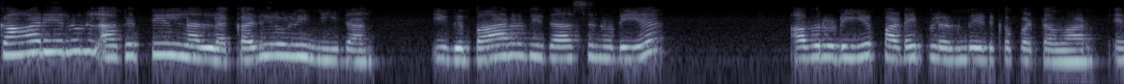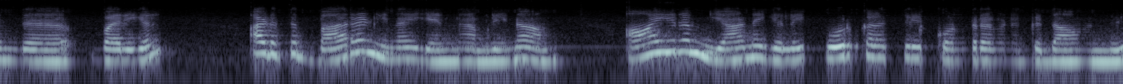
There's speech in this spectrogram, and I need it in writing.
காரிருள் அகத்தில் நல்ல கதிரொளி நீதான். இது பாரதிதாசனுடைய அவருடைய படைப்புல இருந்து எடுக்கப்பட்ட வார் இந்த வரிகள். அடுத்து பரணினா என்ன அப்படின்னா ஆயிரம் யானைகளை போர்க்களத்தில் கொன்றவனுக்கு தான் வந்து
